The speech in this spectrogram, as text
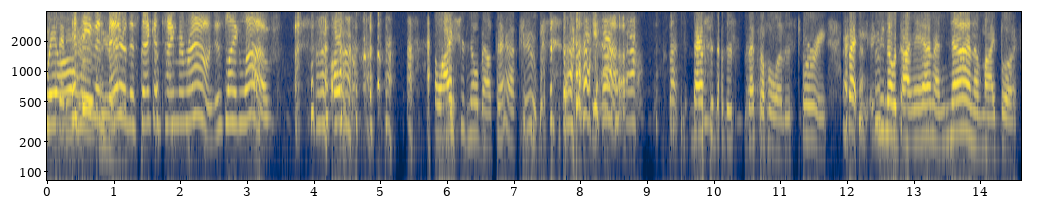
We all it's hate even you. better the second time around, just like love. Oh. oh, I should know about that too. Yeah. But that's another. That's a whole other story. But you know, Diana, none of my books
